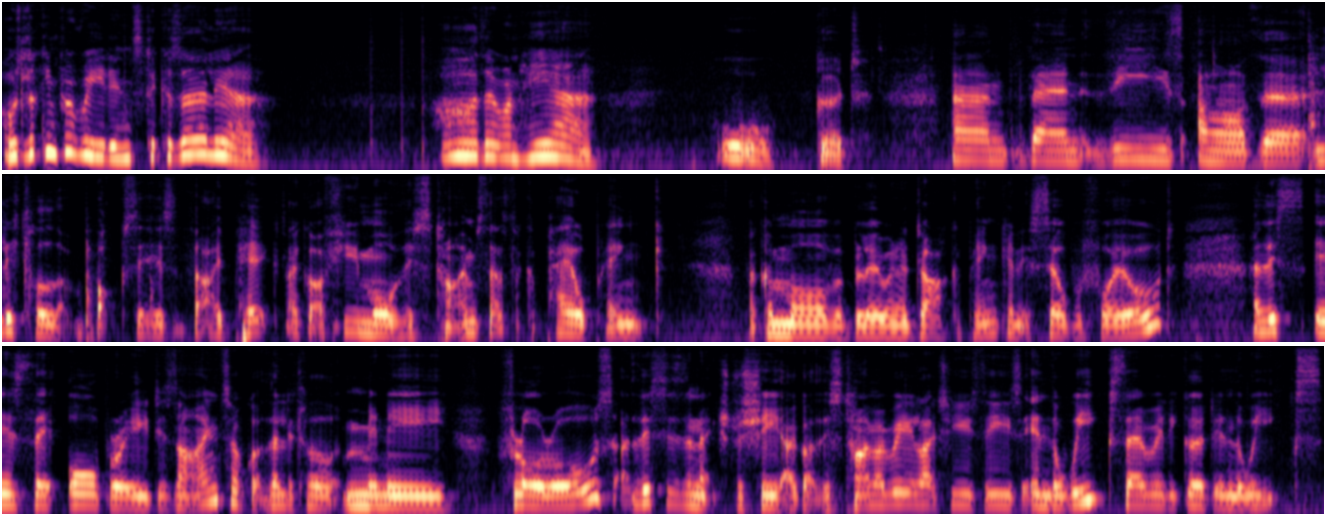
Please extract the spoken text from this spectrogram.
I was looking for reading stickers earlier. Oh they're on here. Oh good. And then these are the little boxes that I picked. I got a few more this time so that's like a pale pink like a mauve, a blue and a darker pink and it's silver foiled. And this is the Aubrey design. So I've got the little mini florals. This is an extra sheet I got this time. I really like to use these in the weeks. They're really good in the weeks.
